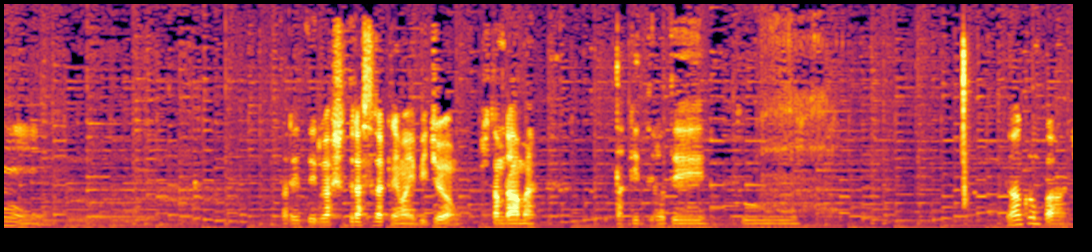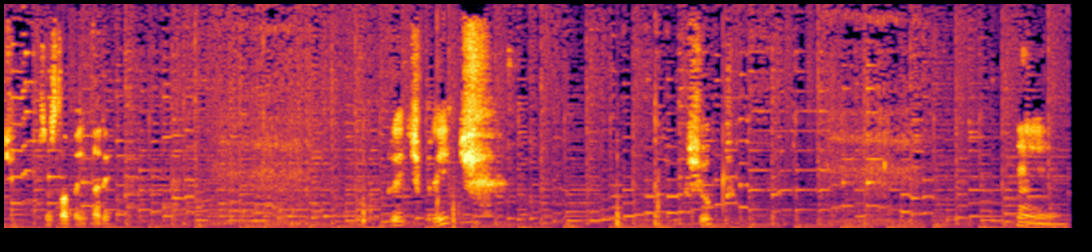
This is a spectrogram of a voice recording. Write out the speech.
Hmm. Tady ty dva štyra se tak nemají být, že jo? Že tam dáme taky tyhle ty... tu... Já mám klumpáč. Jsem slabý tady. Pryč, pryč. Šup. Hmm.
